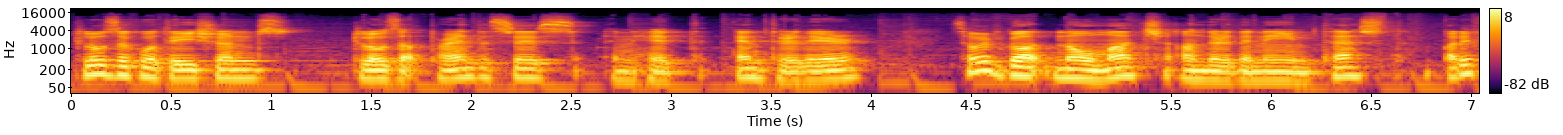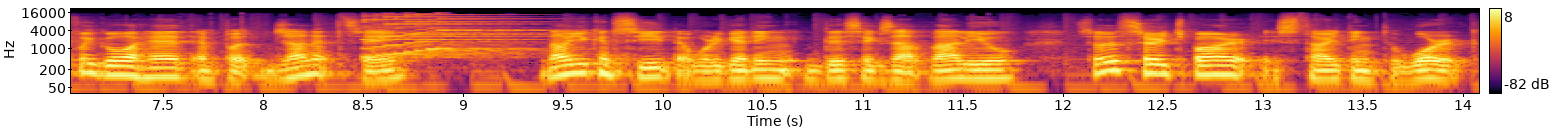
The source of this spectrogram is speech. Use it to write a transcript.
Close the quotations, close up parenthesis and hit enter there. So we've got no match under the name test, but if we go ahead and put Janet say, now you can see that we're getting this exact value, so the search bar is starting to work.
